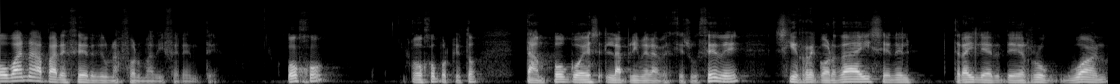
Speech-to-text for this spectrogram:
o van a aparecer de una forma diferente. Ojo, ojo, porque esto tampoco es la primera vez que sucede. Si recordáis en el tráiler de Rogue One,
